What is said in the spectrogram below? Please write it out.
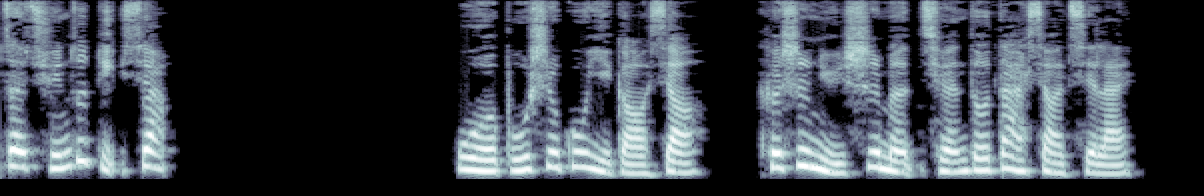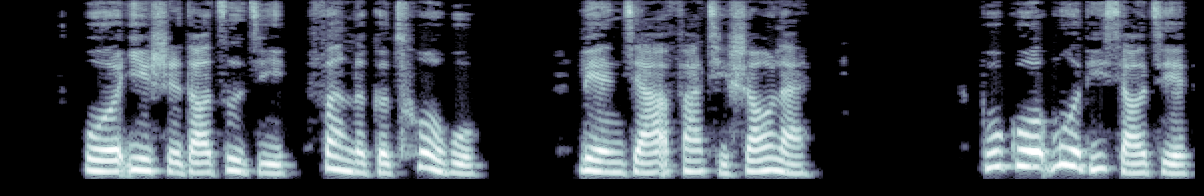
在裙子底下。我不是故意搞笑，可是女士们全都大笑起来。我意识到自己犯了个错误，脸颊发起烧来。不过莫迪小姐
